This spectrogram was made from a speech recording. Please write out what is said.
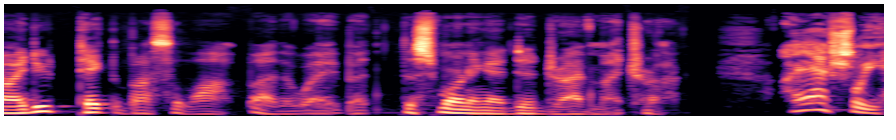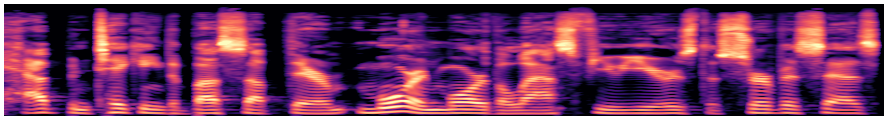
Now, I do take the bus a lot, by the way, but this morning I did drive my truck. I actually have been taking the bus up there more and more the last few years. The service has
